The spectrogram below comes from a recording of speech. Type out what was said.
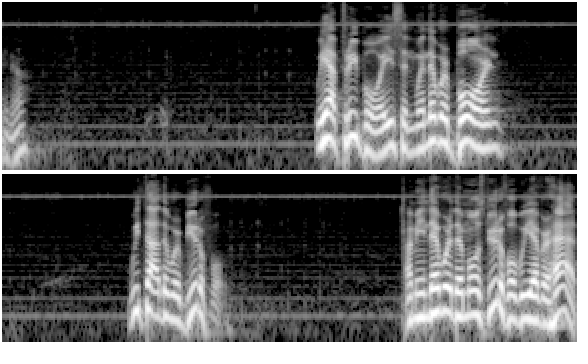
You know? We have three boys, and when they were born, we thought they were beautiful. I mean, they were the most beautiful we ever had.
